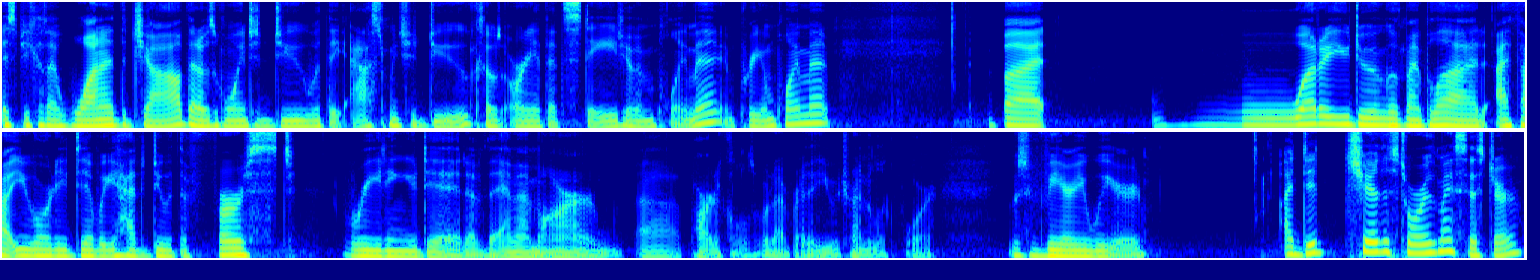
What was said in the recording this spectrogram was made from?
it's because I wanted the job that I was going to do what they asked me to do because I was already at that stage of employment and pre-employment. But what are you doing with my blood? I thought you already did what you had to do with the first reading you did of the MMR uh, particles, whatever that you were trying to look for. It was very weird. I did share the story with my sister.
